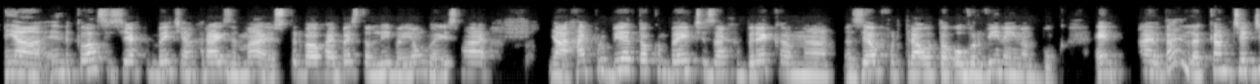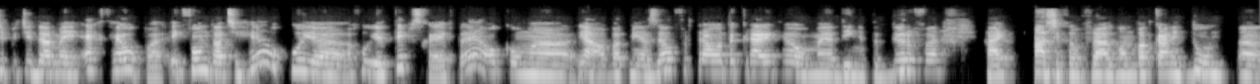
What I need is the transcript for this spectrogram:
Ja, in de klas is hij echt een beetje een grijze muis. Terwijl hij best een lieve jongen is. Maar ja, hij probeert ook een beetje zijn gebrek aan uh, zelfvertrouwen te overwinnen in het boek. En uiteindelijk kan ChatGPT daarmee echt helpen. Ik vond dat je heel goede, goede tips geeft. Hè? Ook om uh, ja, wat meer zelfvertrouwen te krijgen, om meer dingen te durven. Hij, als je hem vraagt van wat kan ik doen, uh,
